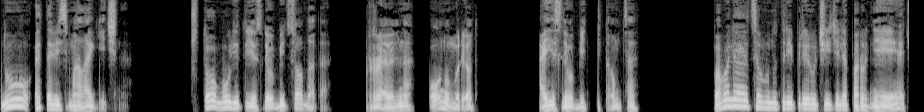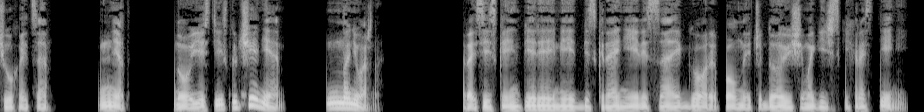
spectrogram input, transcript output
Ну, это весьма логично. Что будет, если убить солдата? Правильно, он умрет. А если убить питомца? Поваляется внутри приручителя пару дней и очухается. Нет. Ну, есть и исключения, но неважно. Российская империя имеет бескрайние леса и горы, полные чудовищ и магических растений,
